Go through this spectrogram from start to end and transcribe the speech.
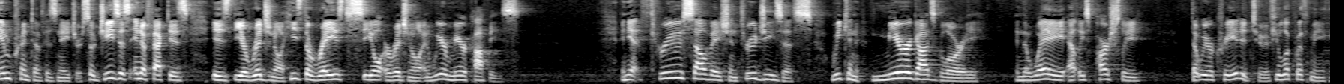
imprint of his nature. So Jesus, in effect, is, is the original. He's the raised seal original, and we are mere copies. And yet, through salvation, through Jesus, we can mirror God's glory in the way, at least partially, that we were created to. If you look with me,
